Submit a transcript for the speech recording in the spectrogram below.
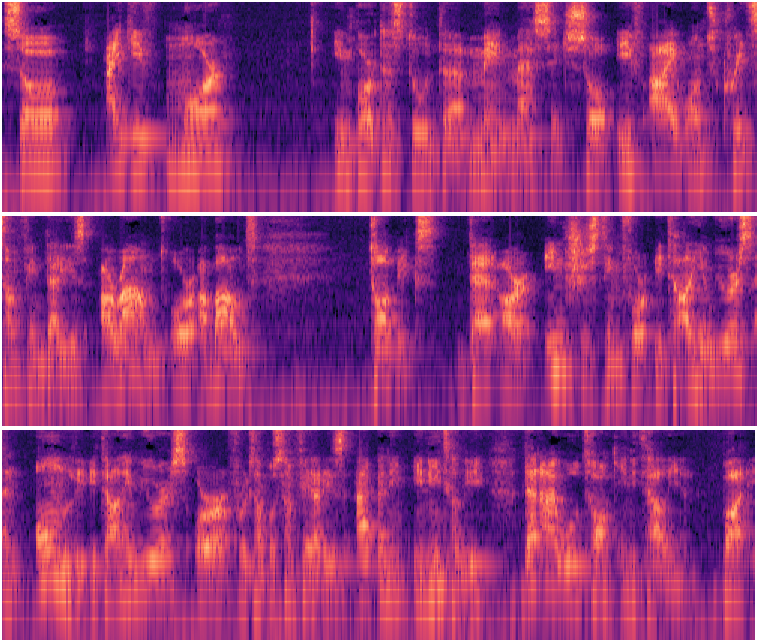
So i give more importance to the main message. So if I want to create something that is around or about topics that are interesting for Italian viewers and only Italian viewers, or for example, something that is happening in Italy, then I will talk in Italian. But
